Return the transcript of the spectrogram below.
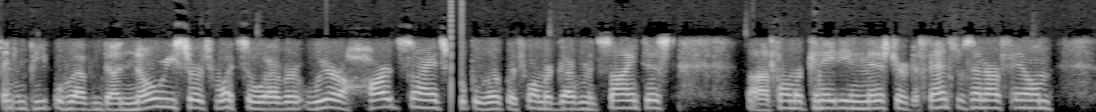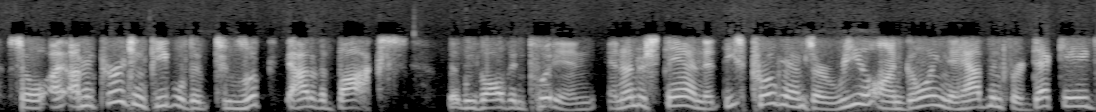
from people who haven't done no research whatsoever. We're a hard science group. We work with former government scientists. Uh, former Canadian Minister of Defense was in our film. So I, I'm encouraging people to, to look out of the box that we've all been put in and understand that these programs are real, ongoing. They have been for decades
